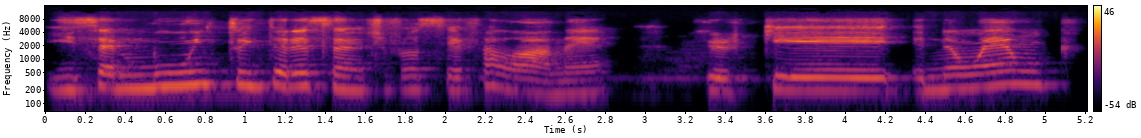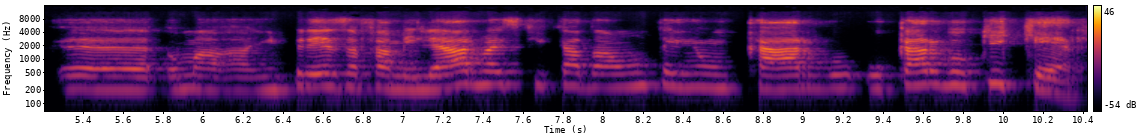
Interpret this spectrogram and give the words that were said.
Isso é muito interessante você falar, né? porque não é, um, é, uma empresa familiar, mas que cada um tem um cargo, o cargo que quer.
